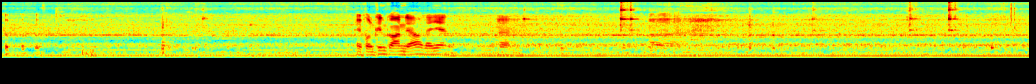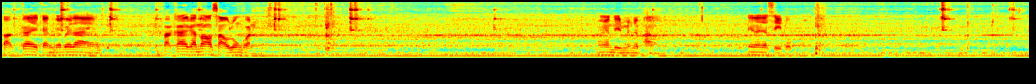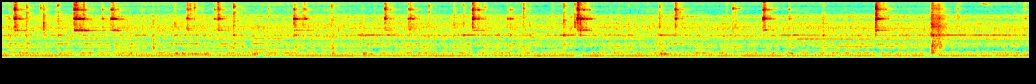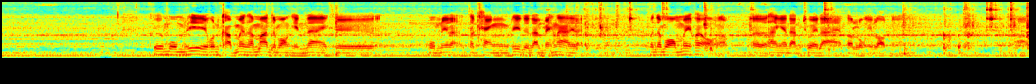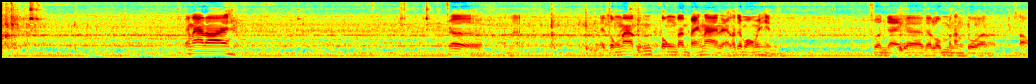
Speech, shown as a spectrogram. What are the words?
ปึ๊บปึ๊บปึ๊บให้ค นขึ้นก่อนเดี๋ยวใจเย็นปักใกล้กันก็ไม่ได้ครับปักใกล้กันต้องเอาเสาลงก่อนไม่งั้นดินมันจะพัง นี่น่าจะสี่หลุม คือมุมที่คนขับไม่สามารถจะมองเห็นได้คือมุมนี้แหละตะแคงที่จะดันไปข้างหน้านี่แหละมันจะมองไม่ค่อยออกครับเออถ้าอย่างนี้ดันช่วยได้ตอนลงอีกรอบหนึงอ่าข้างหน้าหน่อยเออนั่นแหละไอ้ตรงหน้าตรงดันไปข้างหน้าแหละเขาจะมองไม่เห็น ส่วนใหญ่ก็จะล้มมาทางตัวนะครับเสา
